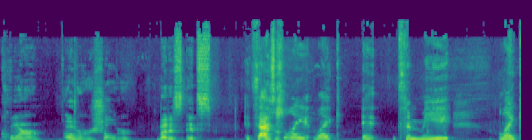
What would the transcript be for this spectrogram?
corner over her shoulder. But it's it's It's actually like it to me. like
